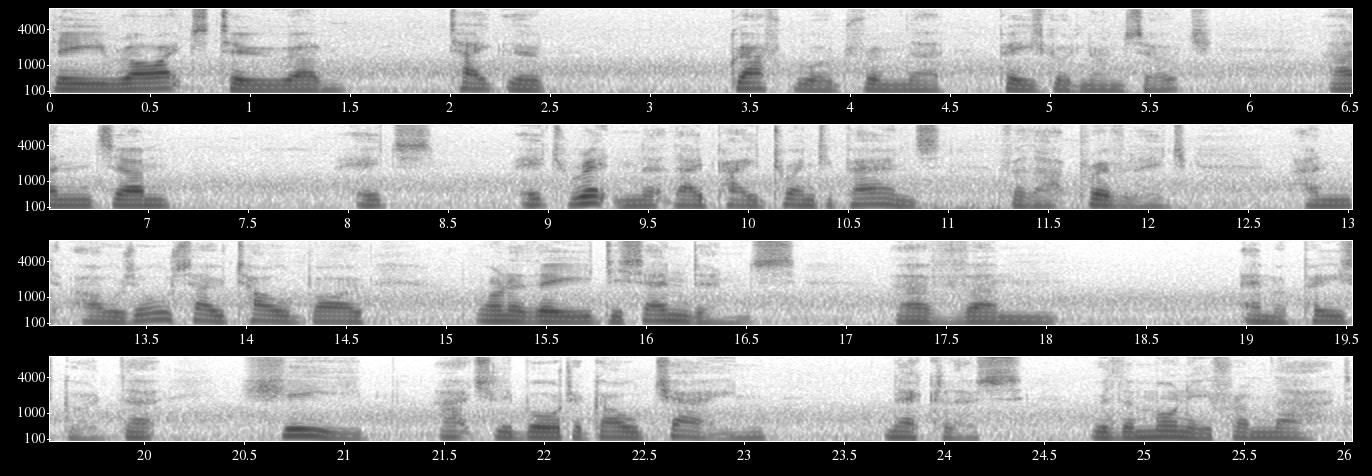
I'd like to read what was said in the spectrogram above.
the rights to um, take the graft wood from the Peasgood and Nonsuch, and um, it's it's written that they paid twenty pounds for that privilege, and I was also told by one of the descendants of um, Emma Peasgood that she actually bought a gold chain necklace with the money from that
